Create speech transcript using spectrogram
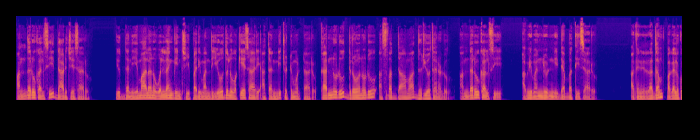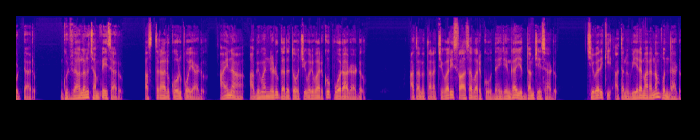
అందరూ కలిసి దాడి చేశారు. యుద్ధ నియమాలను ఉల్లంఘించి పది మంది యోధులు ఒకేసారి అతన్ని చుట్టుముట్టారు. కర్ణుడు ద్రోణుడు అశ్వత్థామ దుర్యోధనుడు అందరూ కలిసి అభిమన్యుడిని దెబ్బతీశారు. అతని రథం పగలగొట్టారు. గుర్రాలను చంపేశారు. అస్త్రాలు కోల్పోయాడు. ఆయన అభిమన్యుడు గదతో చివరి వరకు పోరాడాడు. అతను తన చివరి శ్వాస వరకు ధైర్యంగా యుద్ధం చేశాడు. చివరికి అతను వీరమరణం పొందాడు.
